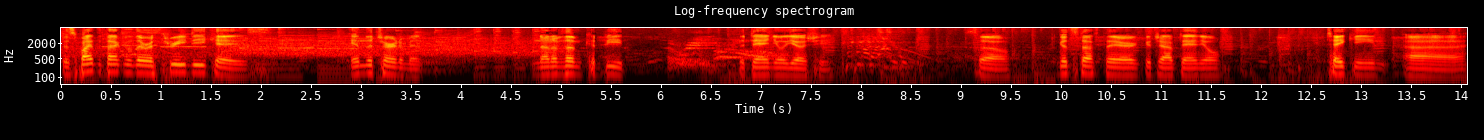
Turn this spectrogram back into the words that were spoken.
Despite the fact that there were three DKs in the tournament, none of them could beat the Daniel Yoshi. So, good stuff there. Good job, Daniel. Taking uh,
